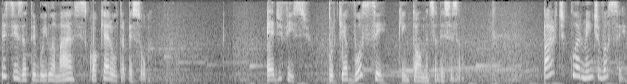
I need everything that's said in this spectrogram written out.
precisa atribuí-la mais qualquer outra pessoa. É difícil, porque é você quem toma essa decisão. Particularmente você.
